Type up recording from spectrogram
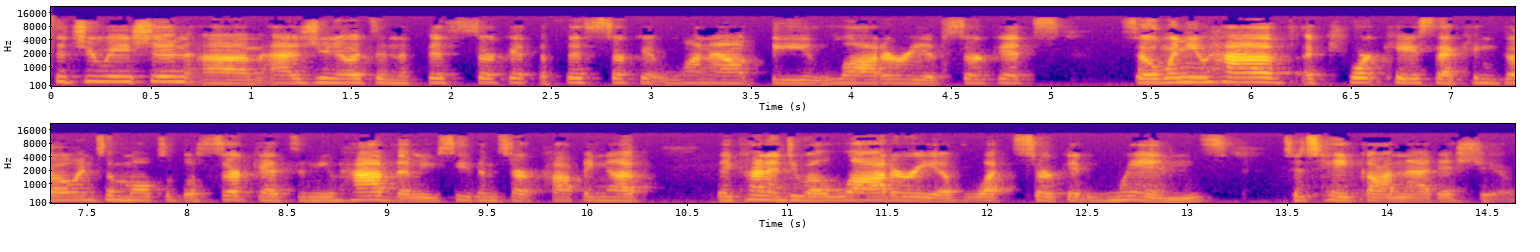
situation. Um, as you know, it's in the Fifth Circuit. The Fifth Circuit won out the lottery of circuits so when you have a court case that can go into multiple circuits and you have them, you see them start popping up, they kind of do a lottery of what circuit wins to take on that issue.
